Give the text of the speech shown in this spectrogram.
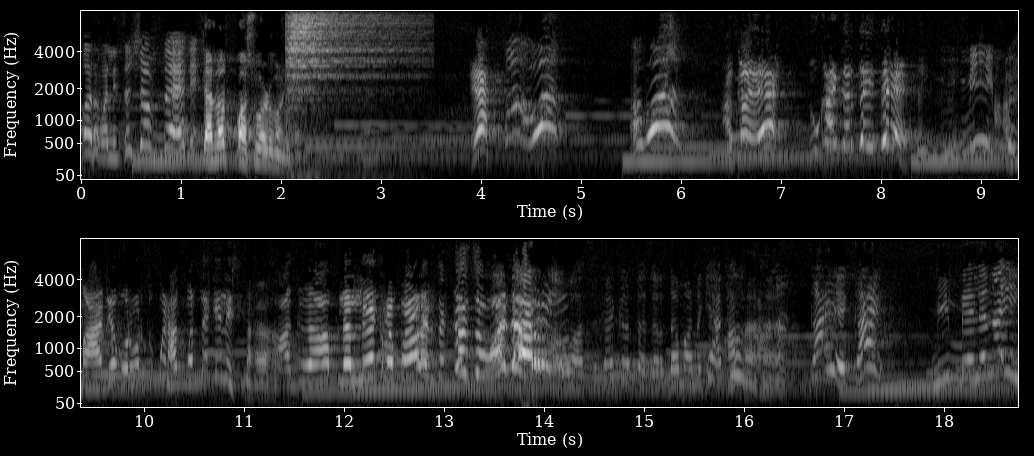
परवलीचा शब्द आहे त्यालाच पासवर्ड म्हणतात अगं! ए तू काय करते इथे? मी? माझ्या बरोबर तू पण आत्महत्या केलीस. अगं आपल्या लेख पाळायचं कसं होणार? अहो, असं काय करता जर दमानं घ्या की. काय आहे काय? मी मेले नाही.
